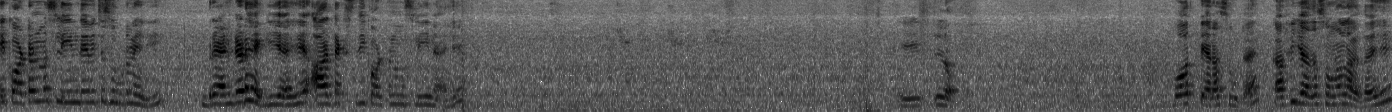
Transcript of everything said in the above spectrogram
ਇਹ ਕਾਟਨ ਮਸਲੀਨ ਦੇ ਵਿੱਚ ਸੂਟ ਨੇ ਜੀ। ਬ੍ਰਾਂਡਡ ਹੈਗੀ ਆ ਇਹ ਆਰਟੈਕਸ ਦੀ ਕਾਟਨ ਮਸਲੀਨ ਹੈ ਇਹ। ਇਹ ਲੋ ਬਹੁਤ ਪਿਆਰਾ ਸੂਟ ਹੈ, ਕਾਫੀ ਜ਼ਿਆਦਾ ਸੋਹਣਾ ਲੱਗਦਾ ਇਹ।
